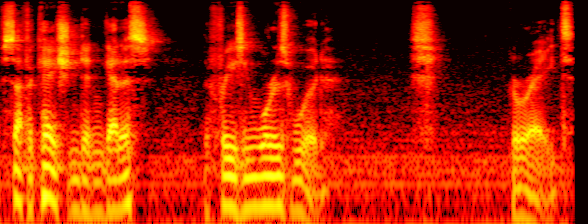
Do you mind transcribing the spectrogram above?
if suffocation didn't get us, the freezing waters would. Great.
